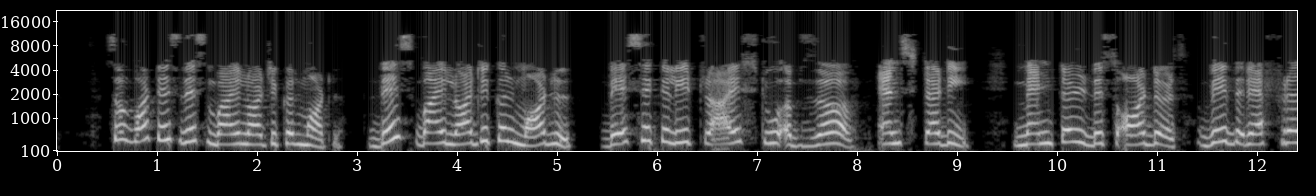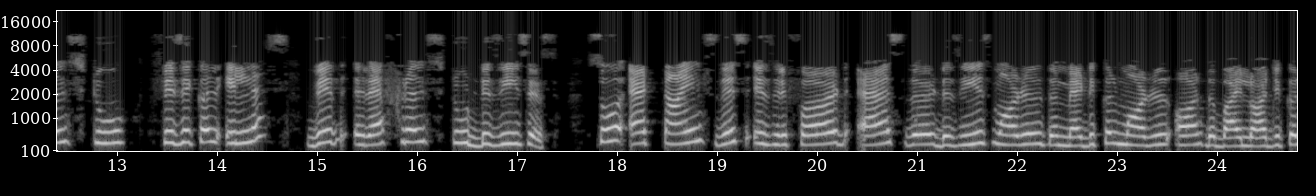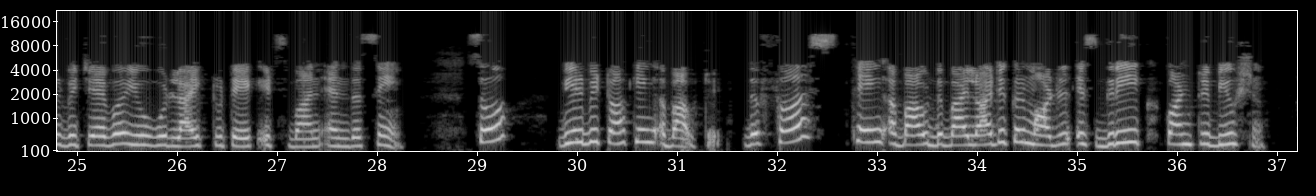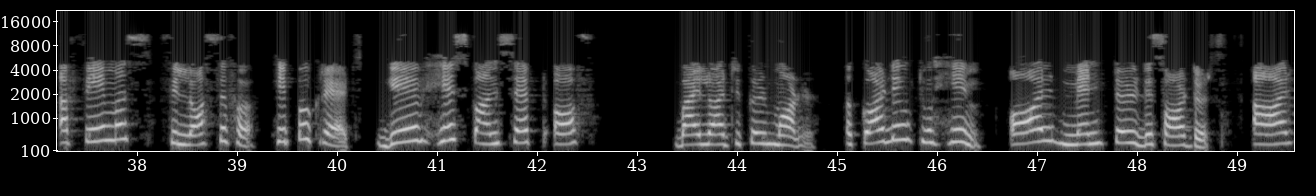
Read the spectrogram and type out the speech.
so what is this biological model this biological model basically tries to observe and study mental disorder with reference to physical illness with reference to diseases. So at times this is referred as the disease model, the medical model, or the biological, whichever you would like to take, it's one and the same. So we'll be talking about it. The first thing about the biological model is Greek contribution. A famous philosopher, Hippocrates, gave his concept of biological model according to him all mental disorder are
